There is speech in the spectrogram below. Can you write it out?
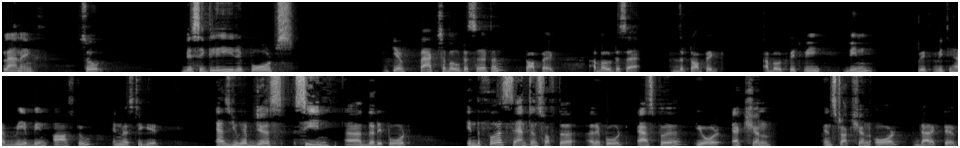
planning so basically reports give facts about a certain topic about the topic about which we been which, which have we have been asked to investigate. As you have just seen uh, the report, in the first sentence of the report, as per your action, instruction or directive,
